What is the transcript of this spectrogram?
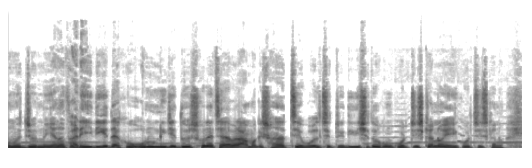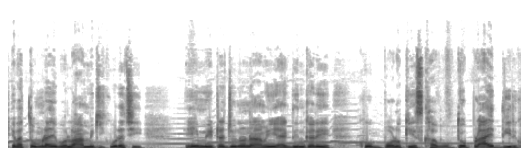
অনুর জন্যই, জানো তো? আর এইদিকে দেখো, অনু নিজে দোষ করেছে, আবার আমাকে সাজাচ্ছে, বলছে, তুই দিদির সাথে ওরকম করছিস কেন? এই করছিস কেন? এবার তোমরাই বলো, আমি কি করেছি? এই মেয়েটার জন্য না আমি একদিনকারে খুব বড় কেস খাব। তো প্রায় দীর্ঘ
